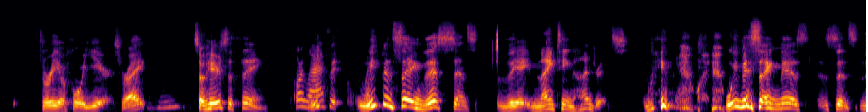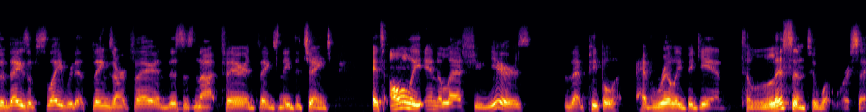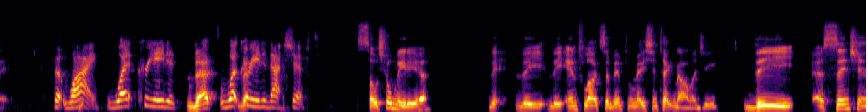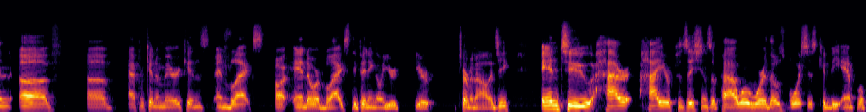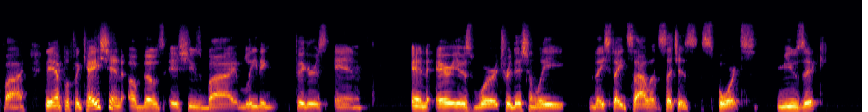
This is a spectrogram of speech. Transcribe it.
three or four years, right? Mm-hmm. So here's the thing. Or last. We've been, we've been saying this since the 1900s. We, have been saying this since the days of slavery that things aren't fair and this is not fair and things need to change. It's only in the last few years that people have really began to listen to what we're saying. But why? What created that? What that, created that shift? Social media, the the the influx of information technology, the ascension of of African Americans and blacks or and or blacks, depending on your your terminology, into higher higher positions of power where those voices could be amplified. The amplification of those issues by leading figures in in areas where traditionally they stayed silent, such as sports, music,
